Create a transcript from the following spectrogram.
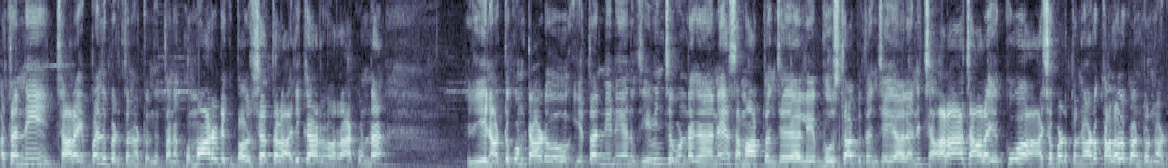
అతన్ని చాలా ఇబ్బంది పెడుతున్నట్టుంది. తన కుమారుడికి భవిష్యత్తులో అధికారంలో రాకుండా ఈయన అడ్డుకుంటాడో ఇతన్ని నేను జీవించి ఉండగానే సమాప్తం చేయాలి భూస్థాపితం చేయాలని చాలా చాలా ఎక్కువ ఆశపడుతున్నాడు కలలు కంటున్నాడు.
